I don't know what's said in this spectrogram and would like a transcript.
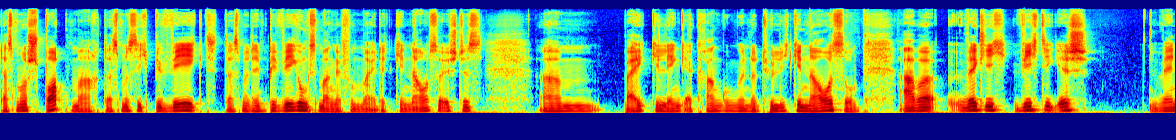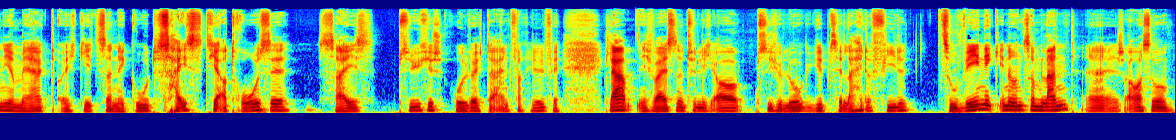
dass man Sport macht, dass man sich bewegt, dass man den Bewegungsmangel vermeidet. Genauso ist es ähm, bei Gelenkerkrankungen natürlich genauso. Aber wirklich wichtig ist, wenn ihr merkt, euch geht es da nicht gut, sei es die Arthrose, sei es psychisch, holt euch da einfach Hilfe. Klar, ich weiß natürlich auch, Psychologe gibt es ja leider viel zu wenig in unserem Land. Äh, ist auch so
